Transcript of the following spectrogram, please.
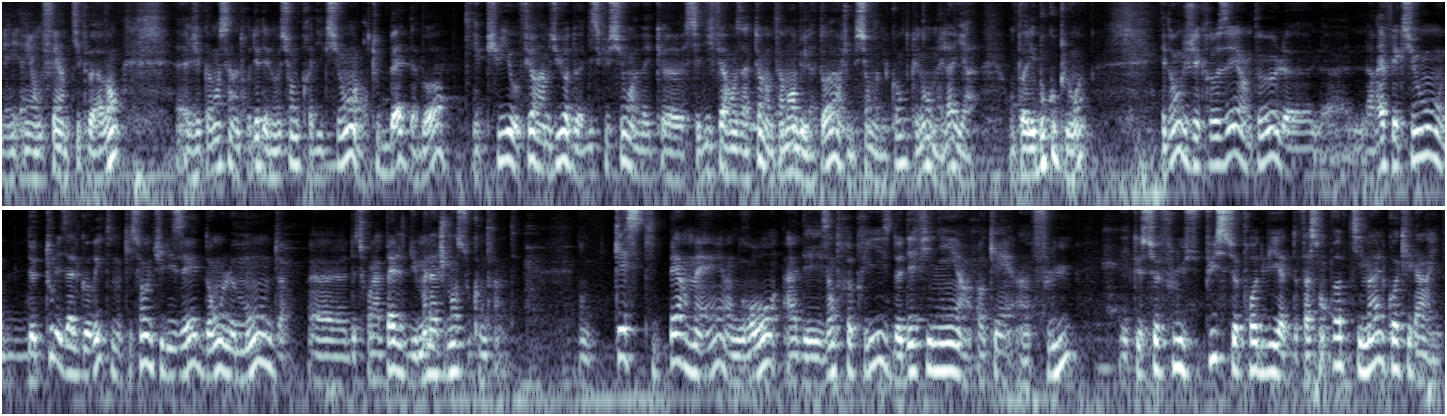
ai fait un petit peu avant, j'ai commencé à introduire des notions de prédiction, alors toutes bêtes d'abord, et puis au fur et à mesure de la discussion avec ces différents acteurs, notamment ambulatoires, je me suis rendu compte que non, mais là y a, on peut aller beaucoup plus loin. Et donc j'ai creusé un peu la, réflexion de tous les algorithmes qui sont utilisés dans le monde euh, de ce qu'on appelle du management sous contrainte. Donc qu'est-ce qui permet en gros à des entreprises de définir ok, un flux et que ce flux puisse se produire de façon optimale quoi qu'il arrive?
